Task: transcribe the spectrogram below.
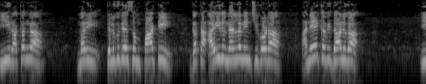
ఈ రకంగా మరి తెలుగుదేశం పార్టీ గత ఐదు నెలల నుంచి కూడా అనేక విధాలుగా ఈ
